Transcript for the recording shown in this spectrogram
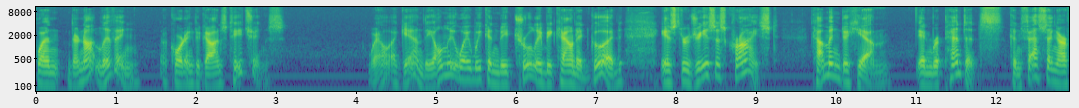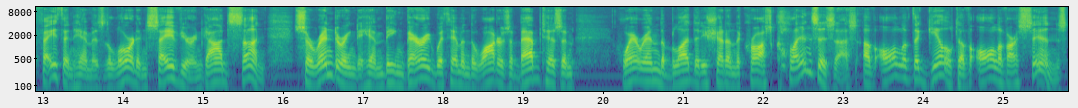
when they're not living according to God's teachings? Well, again, the only way we can be truly be counted good is through Jesus Christ, coming to him in repentance, confessing our faith in him as the Lord and Savior and God's Son, surrendering to him, being buried with him in the waters of baptism, wherein the blood that he shed on the cross cleanses us of all of the guilt of all of our sins.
